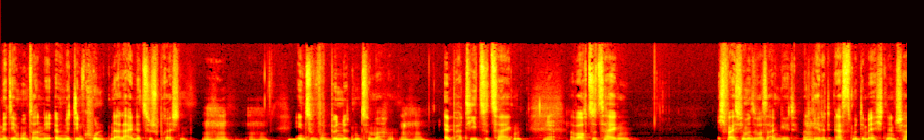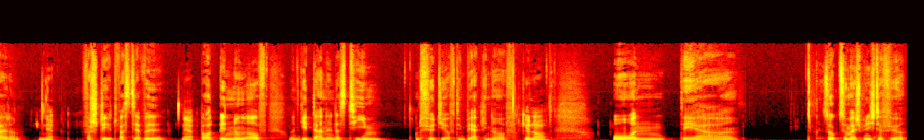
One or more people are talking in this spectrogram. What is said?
mit dem Unterne äh, mit dem Kunden alleine zu sprechen, Mhm. Mhm. ihn zum Verbündeten zu machen, Mhm. Empathie zu zeigen, Ja. aber auch zu zeigen, ich weiß, wie man sowas angeht. Mhm. Man redet erst mit dem echten Entscheider, Ja. versteht, was der will, Ja. baut Bindung auf und geht dann in das Team und führt die auf den Berg hinauf. Genau. Und der sorgt zum Beispiel nicht dafür,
